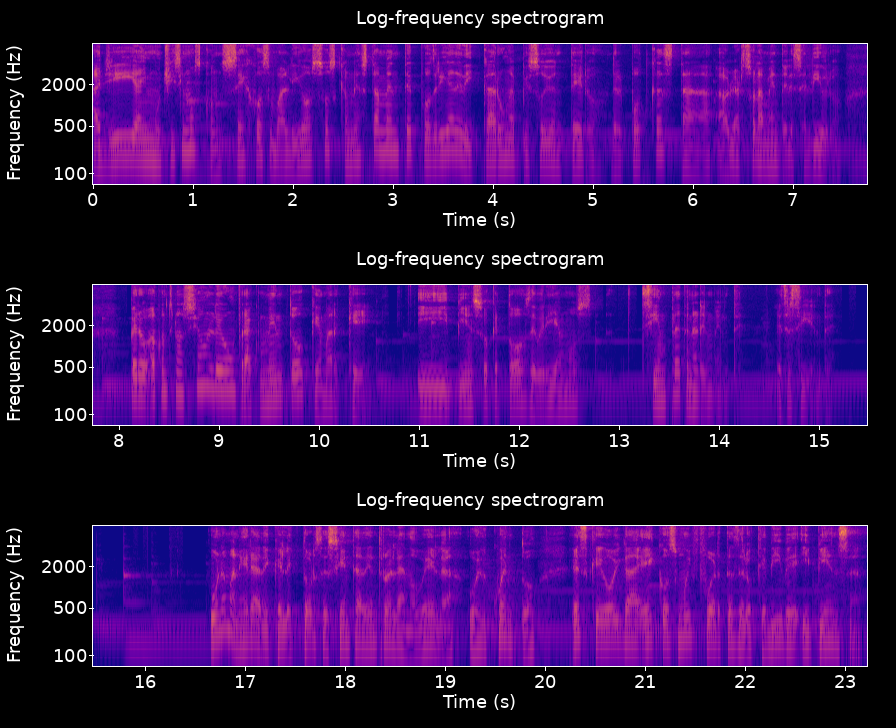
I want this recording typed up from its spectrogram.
Allí hay muchísimos consejos valiosos que honestamente podría dedicar un episodio entero del podcast a hablar solamente de ese libro. Pero a continuación leo un fragmento que marqué y pienso que todos deberíamos siempre tener en mente. Es el siguiente. Una manera de que el lector se sienta dentro de la novela o el cuento es que oiga ecos muy fuertes de lo que vive y piensa.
